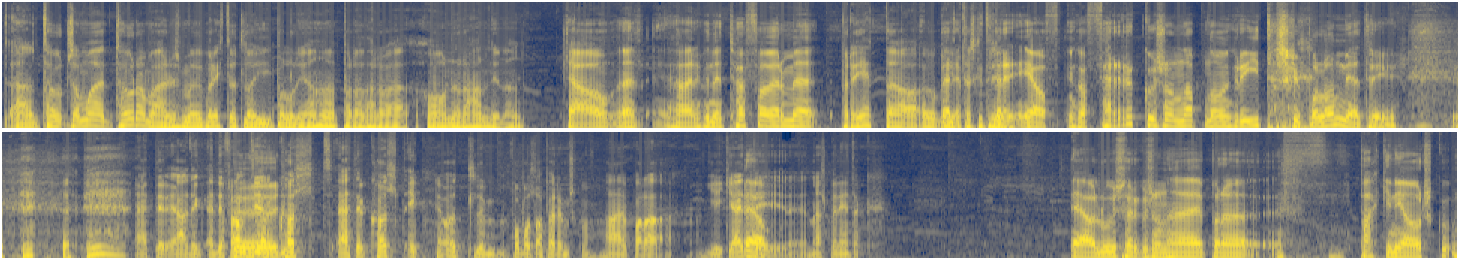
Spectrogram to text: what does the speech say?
Það tó- Sama tóramæður sem hefur breytt öllu í Bologna Það er bara þarf að ánura hann hérna já, það er einhvern veginn töff að vera með Breyta ber- ítalski treyju já, einhvað Ferguson nafn á einhverju ítalskri Bologna treyju Þetta er, ja, þetta er- er framtíða Uh, köld Þetta er köld eign hjá öllum fótbolltaperrum sko. Það er bara, ég gæti nælt mér eintak. Já, Lewis Ferguson, það er bara pakkin í ár sko.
